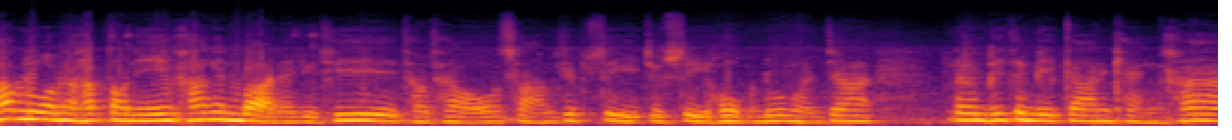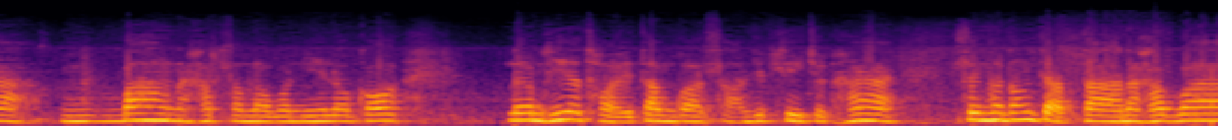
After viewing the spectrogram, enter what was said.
ภาพรวมนะครับ ตอนนี้ค่าเงินบาทเนี่ยอยู่ที่แถวๆ 34.46 ดูเหมือนจะเริ่มที่จะมีการแข่งค่าบ้างนะครับสำหรับวันนี้แล้วก็เริ่มที่จะถอยต่ำกว่า 34.5 ซึ่งก็ต้องจับตานะครับว่า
